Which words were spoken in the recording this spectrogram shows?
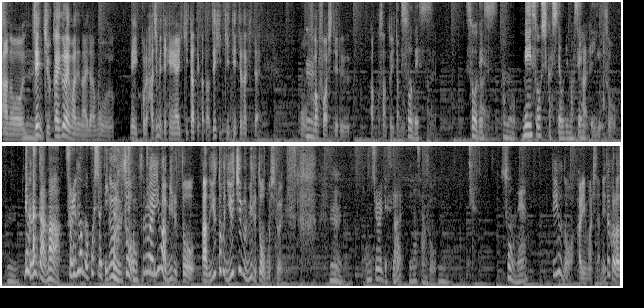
あの、うん。全10回ぐらいまでの間もうねこれ初めて偏愛聞いたって方はぜひ聞いていただきたい。もううん。ふわふわしてるアッコさんと伊丹さん。そうです。そうです、あの瞑想しかしておりませんはいっていう、そう。うん、でもなんかまあそれも残しといていいかなうん、そう。それは今見るとあのゆ特に YouTube 見ると面白いうん、面白いですよ、はい。皆さん。そう。うん。そうね。っていうのはありましたね。だから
